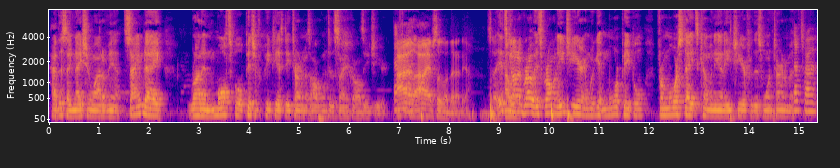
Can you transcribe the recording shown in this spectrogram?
have this a nationwide event. Same day, running multiple pitching for PTSD tournaments, all going to the same cause each year. That's I, right. I absolutely love that idea. So it's I going to grow. It's growing each year, and we're getting more people from more states coming in each year for this one tournament. That's right.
